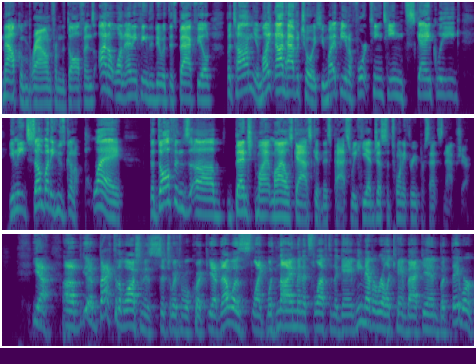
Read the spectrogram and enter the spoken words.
Malcolm Brown from the Dolphins. I don't want anything to do with this backfield. But Tom, you might not have a choice. You might be in a 14 team skank league. You need somebody who's going to play. The Dolphins uh, benched my, Myles Gaskin this past week. He had just a 23% snap share. Yeah, uh, back to the Washington situation real quick. Yeah, that was like with nine minutes left in the game. He never really came back in, but they were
